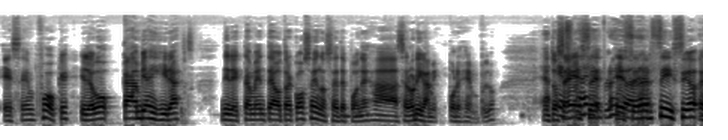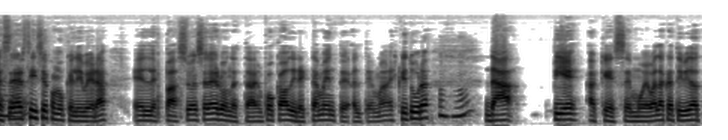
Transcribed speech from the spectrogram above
ese enfoque y luego cambias y giras directamente a otra cosa y no sé, te pones a hacer origami, por ejemplo. Entonces ese, ese ejercicio, ese ejercicio como que libera el espacio del cerebro donde está enfocado directamente al tema de escritura, da pie a que se mueva la creatividad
